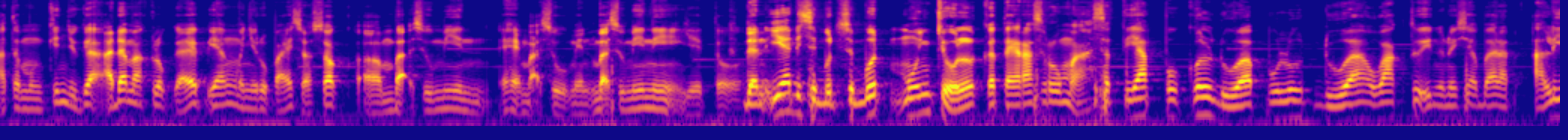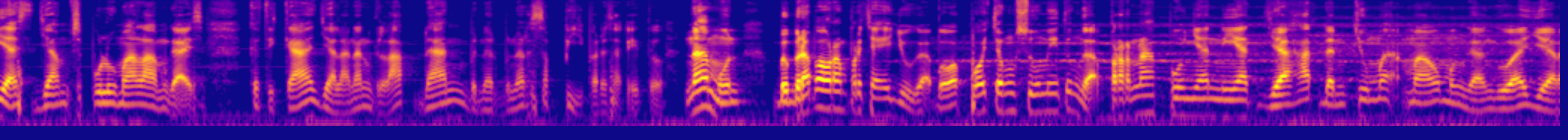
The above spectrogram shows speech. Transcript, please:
atau mungkin juga ada makhluk gaib yang menyerupai sosok uh, Mbak Sumin. Eh Mbak Sumin Mbak Sumini gitu. Dan ia disebut-sebut muncul ke teras rumah setiap pukul 22 waktu Indonesia Barat alias jam 10 malam guys. Ketika jalanan gelap dan benar-benar sepi pada saat itu. Namun beberapa orang percaya juga bahwa pocong Sumi itu nggak pernah punya niat jahat dan cuma mau mengganggu aja.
